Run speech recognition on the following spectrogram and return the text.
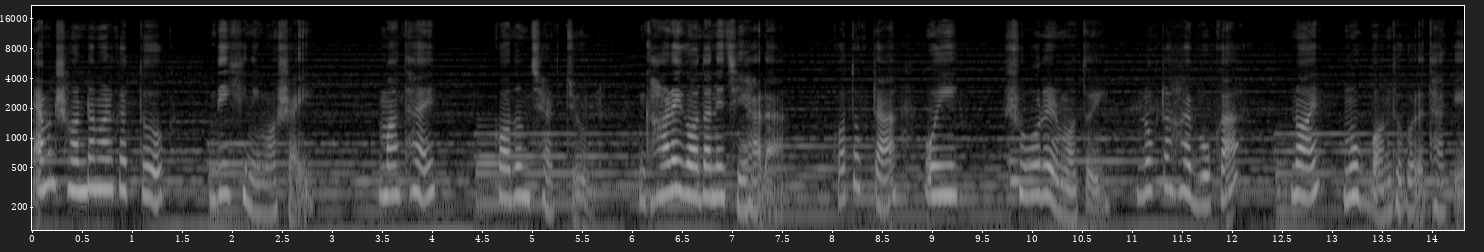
এমন সন্ডা মার্কার তোক দেখিনি মশাই। মাথায় কদম ছাড় চুল। ঘাড়ে গদানে চেহারা। কতকটা ওই শুয়োরের মতোই। লোকটা হয় বোকা, নয়, মুখ বন্ধ করে থাকে।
